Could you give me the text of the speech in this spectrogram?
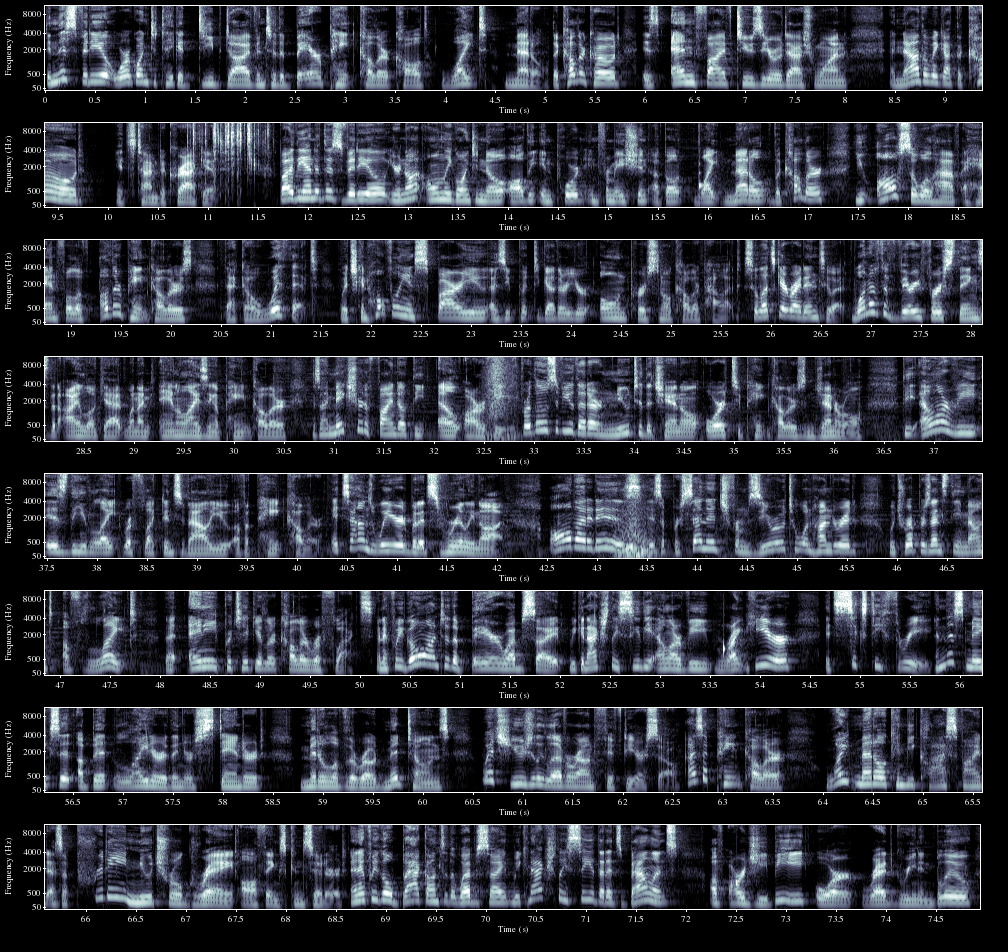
In this video, we're going to take a deep dive into the Behr paint color called White Metal. The color code is N520-1, and now that we got the code, it's time to crack it. By the end of this video, you're not only going to know all the important information about white metal, the color, you also will have a handful of other paint colors that go with it which can hopefully inspire you as you put together your own personal color palette. So let's get right into it. One of the very first things that I look at when I'm analyzing a paint color is I make sure to find out the LRV. For those of you that are new to the channel or to paint colors in general, the LRV is the light reflectance value of a paint color. It sounds weird, but it's really not. All that it is is a percentage from 0 to 100, which represents the amount of light that any particular color reflects. And if we go onto the Behr website, we can actually see the LRV right here. It's 63, and this makes it a bit lighter than your standard middle of the road midtones, which usually live around 50 or so. As a paint color, White metal can be classified as a pretty neutral gray, all things considered. And if we go back onto the website, we can actually see that its balance of RGB, or red, green, and blue,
